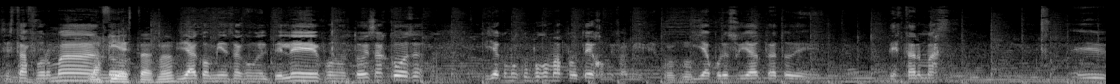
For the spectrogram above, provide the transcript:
se está formando. Las fiestas, ¿no? Ya comienza con el teléfono, todas esas cosas. Y ya como que un poco más protejo a mi familia. Y ya por eso ya trato de, de estar más... eh,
